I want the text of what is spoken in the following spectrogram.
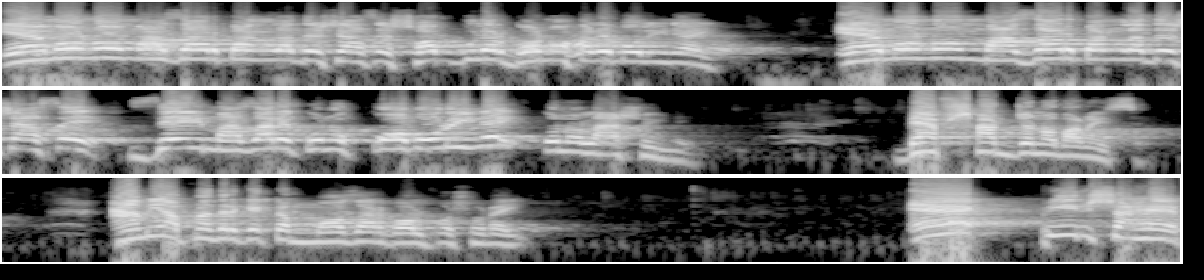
এমনও মাজার বাংলাদেশে আছে, সবগুলার গণহারে বলি নাই। এমনও মাজার বাংলাদেশে আছে, যেই মাজারে কোনো কবরই নেই, কোনো লাশই নেই। ব্যবসার জন্য বানাইছে। আমি আপনাদেরকে একটা মজার গল্প শোনাই। এক পীর সাহেব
